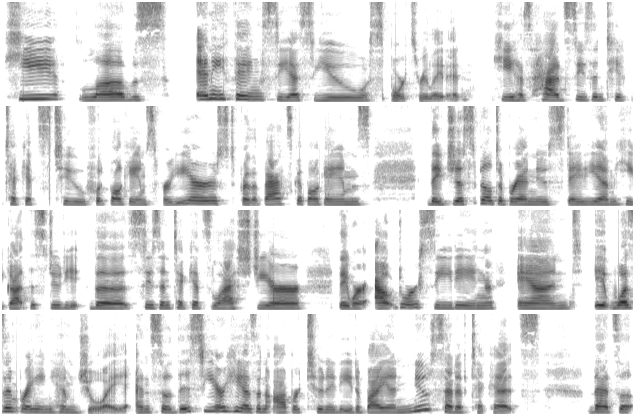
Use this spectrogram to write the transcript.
he loves anything csu sports related he has had season t- tickets to football games for years, for the basketball games. They just built a brand new stadium. He got the studio the season tickets last year. They were outdoor seating and it wasn't bringing him joy. And so this year he has an opportunity to buy a new set of tickets that's a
